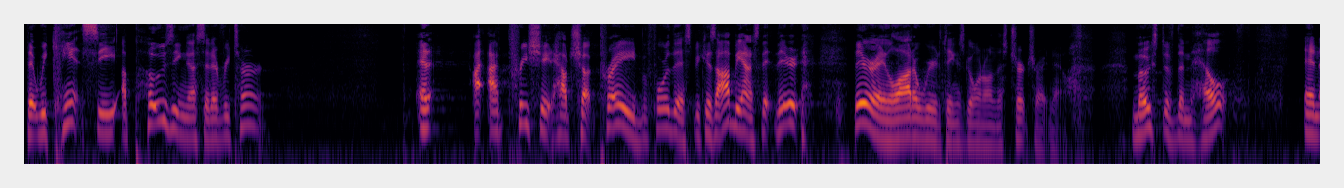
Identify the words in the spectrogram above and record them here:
that we can't see opposing us at every turn. And I, appreciate how Chuck prayed before this because I'll be honest, there, there are a lot of weird things going on in this church right now. Most of them health, and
